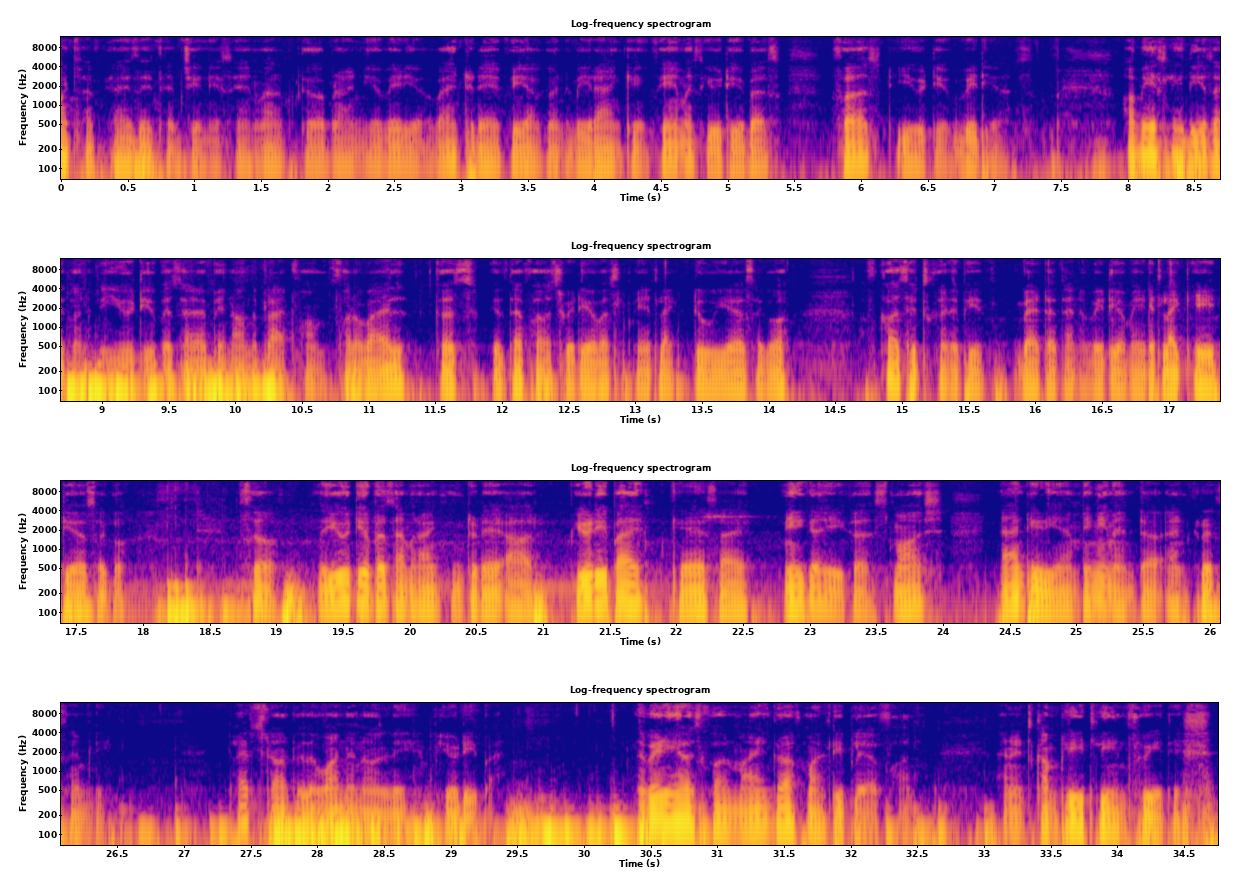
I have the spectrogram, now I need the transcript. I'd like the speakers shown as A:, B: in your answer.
A: What's up guys, it's MGenius and welcome to a brand new video where today we are going to be ranking famous YouTubers' first YouTube videos. Obviously these are going to be YouTubers that have been on the platform for a while because if their first video was made like 2 years ago, of course it's going to be better than a video made like 8 years ago. So, the YouTubers I'm ranking today are PewDiePie, KSI, Niga Higa, Smosh, DanTDM, Mini Mentor and Chris MD. Let's start with the one and only PewDiePie. The video is called Minecraft Multiplayer Fun and it's completely in Swedish,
